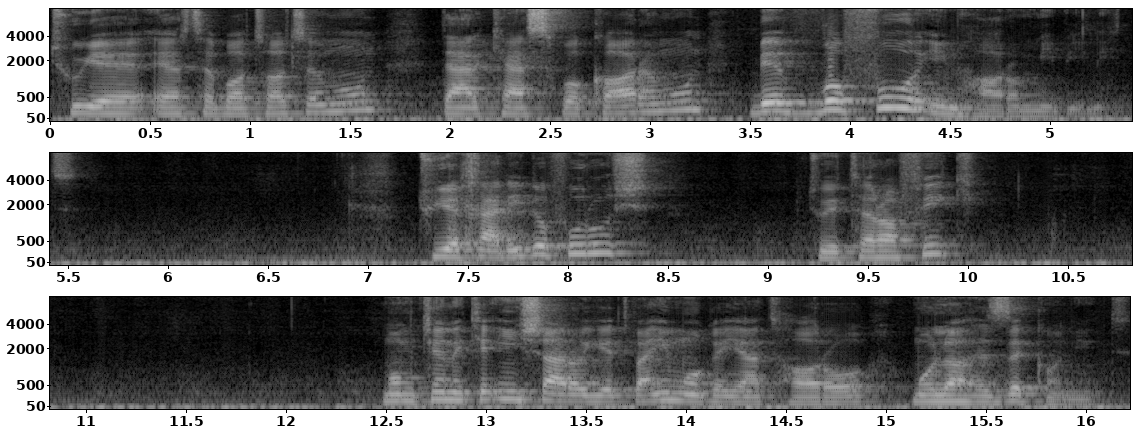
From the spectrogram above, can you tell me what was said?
توی ارتباطاتمون در کسب و کارمون به وفور اینها رو می‌بینید. توی خرید و فروش توی ترافیک ممکنه که این شرایط و این موقعیت ها رو ملاحظه کنید.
